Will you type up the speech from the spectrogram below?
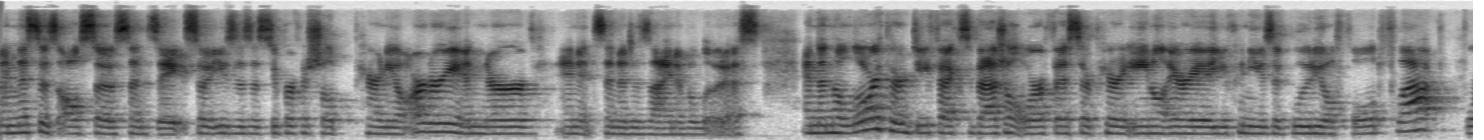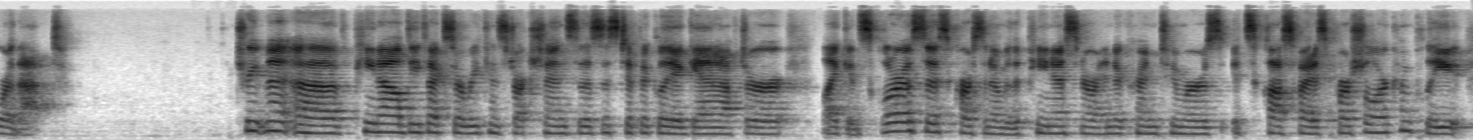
And this is also sensate. So it uses a superficial perineal artery and nerve, and it's in a design of a lotus. And then the lower third defects, vaginal orifice or perianal area, you can use a gluteal fold flap for that. Treatment of penile defects or reconstruction. So this is typically again after lichen sclerosis, carcinoma of the penis, neuroendocrine tumors. It's classified as partial or complete.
